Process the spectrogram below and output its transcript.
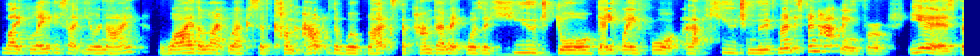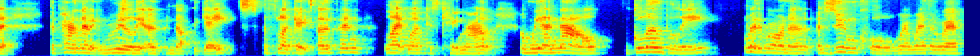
like ladies like you and I, why the light workers have come out of the woodworks. The pandemic was a huge door gateway for that huge movement. It's been happening for years, but the pandemic really opened up the gates, the floodgates open, light workers came out, and we are now globally, whether we're on a, a Zoom call, where whether we're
